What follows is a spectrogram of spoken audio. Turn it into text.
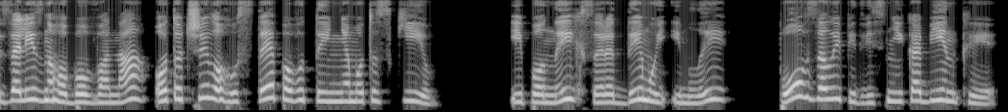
Залізного боввана оточило густе павутиння мотузків, і по них серед диму й імли повзали підвісні кабінки,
